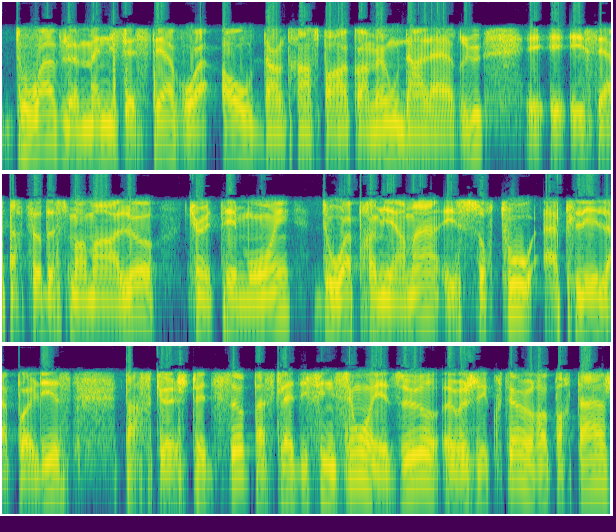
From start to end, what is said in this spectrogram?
doivent le manifester à voix haute dans le transport en commun ou dans la rue, et, et c'est à partir de ce moment-là qu'un témoin doit premièrement et surtout appeler la police, parce que je te dis ça parce que la définition est dure. Euh, j'ai écouté un reportage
